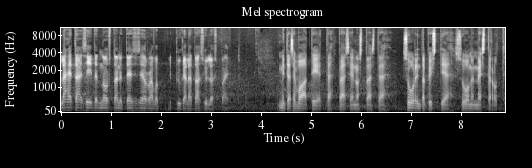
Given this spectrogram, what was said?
lähdetään siitä, että noustaan nyt ensin seuraava pykälä taas ylöspäin. mitä se vaatii, että pääsee nostamaan sitä suurinta pystiä Suomen mestaruutta?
